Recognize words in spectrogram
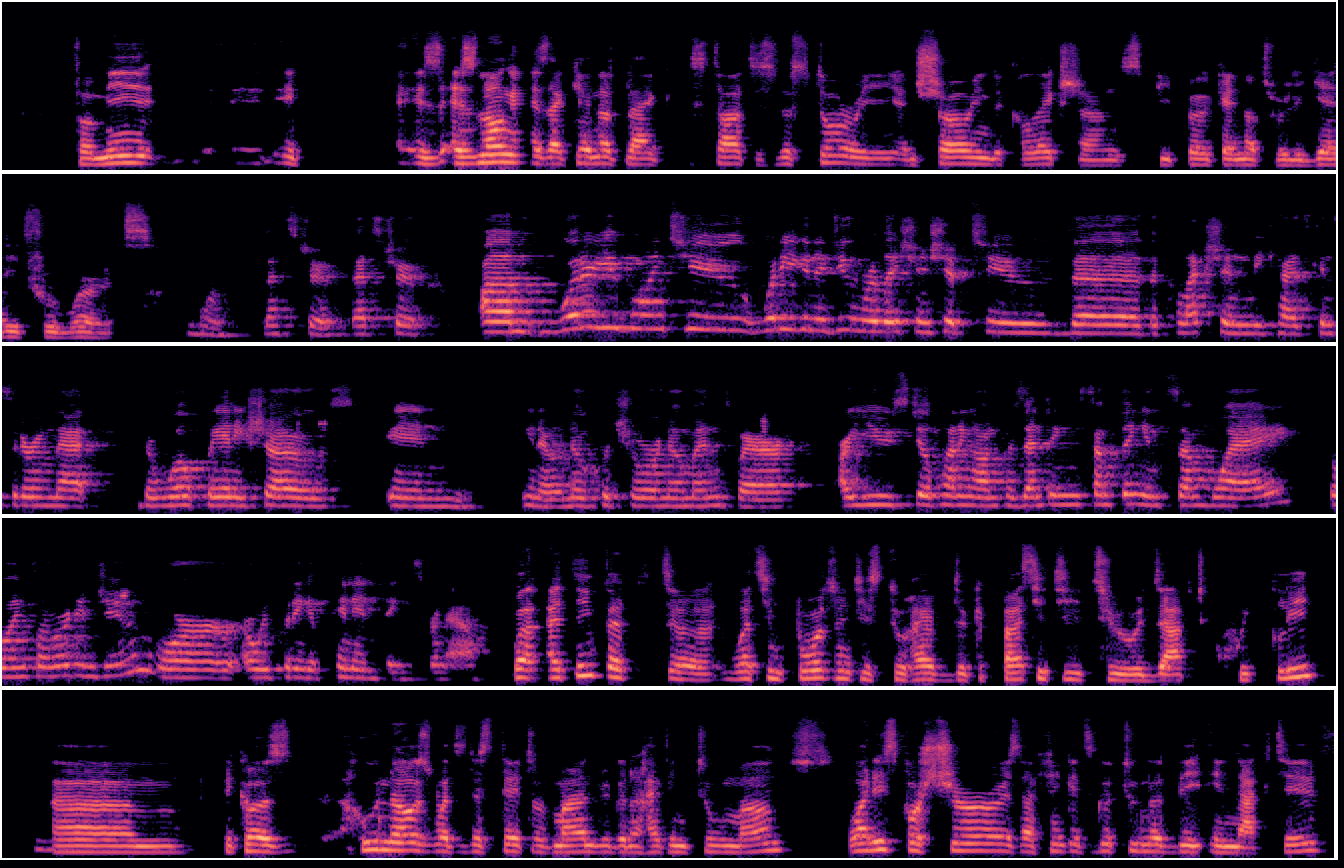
for me. It as, as long as I cannot like start the story and showing the collections, people cannot really get it through words. Mhm. That's true. That's true. Um, what are you going to What are you going to do in relationship to the the collection? Because considering that there won't be any shows in you know no couture, no menswear, are you still planning on presenting something in some way going forward in June, or are we putting a pin in things for now? Well, I think that uh, what's important is to have the capacity to adapt quickly, um, because who knows what's the state of mind we're going to have in two months. What is for sure is I think it's good to not be inactive.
